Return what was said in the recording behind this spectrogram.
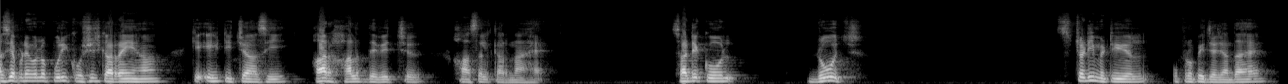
ਅਸੀਂ ਆਪਣੇ ਵੱਲੋਂ ਪੂਰੀ ਕੋਸ਼ਿਸ਼ ਕਰ ਰਹੇ ਹਾਂ ਕਿ ਇਹ ਟੀਚਾ ਅਸੀਂ ਹਰ ਹਾਲਤ ਦੇ ਵਿੱਚ ਹਾਸਲ ਕਰਨਾ ਹੈ। ਸਾਡੇ ਕੋਲ ਰੋਜ਼ ਸਟੱਡੀ ਮਟੀਰੀਅਲ ਉੱਪਰੋਂ ਭੇਜਿਆ ਜਾਂਦਾ ਹੈ।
